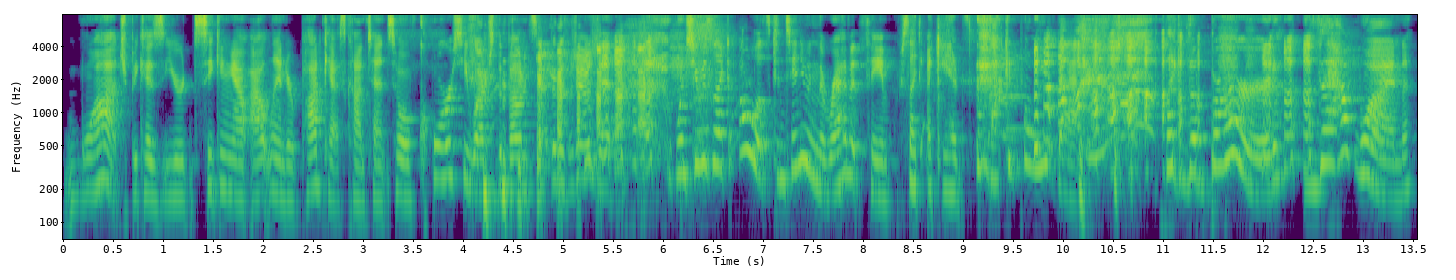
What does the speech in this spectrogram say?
watch because you're seeking out outlander podcast content so of course you watch the bonus after the show shit. When she was like oh well it's continuing the rabbit theme i was like i can't fucking believe that. Like the bird that one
